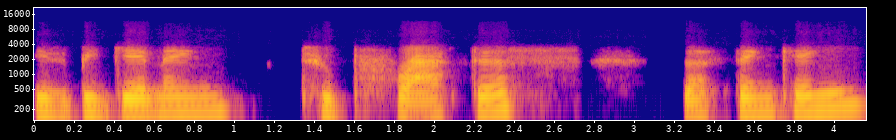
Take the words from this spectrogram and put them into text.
is beginning to practice the thinking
